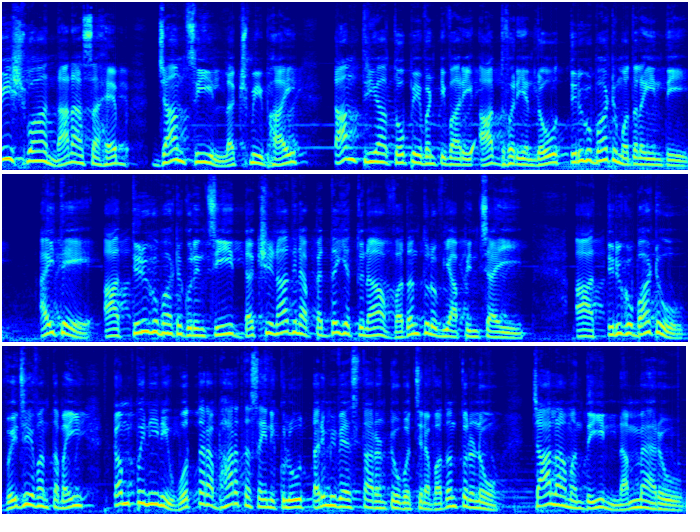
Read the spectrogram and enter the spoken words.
పీష్వా నానాసాహెబ్ ఝాన్సీ లక్ష్మీభాయ్ తాంత్రియా తోపే వంటి వారి ఆధ్వర్యంలో తిరుగుబాటు మొదలైంది. అయితే ఆ తిరుగుబాటు గురించి దక్షిణాదిన పెద్ద ఎత్తున వదంతులు వ్యాపించాయి. ఆ తిరుగుబాటు విజయవంతమై కంపెనీని ఉత్తర భారత సైనికులు తరిమివేస్తారంటూ వచ్చిన వదంతులను చాలామంది నమ్మారు.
